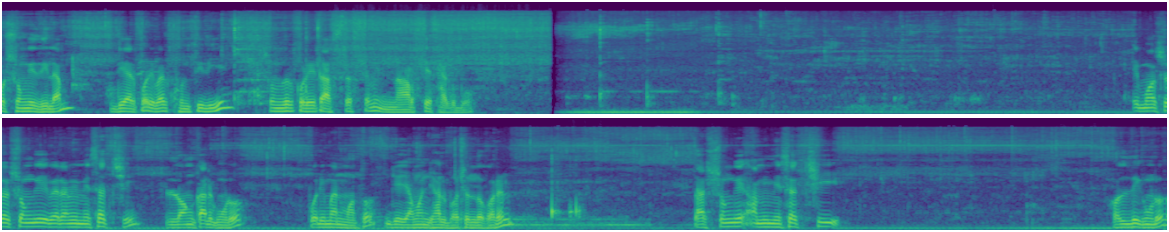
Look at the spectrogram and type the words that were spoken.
ওর সঙ্গে দিলাম। দেওয়ার পর এবার খুন্তি দিয়ে সুন্দর করে এটা আস্তে আস্তে আমি নাড়তে থাকব। এই মশলার সঙ্গে এবার আমি মেশাচ্ছি লঙ্কার গুঁড়ো, পরিমাণ মতো, যে যেমন ঝাল পছন্দ করেন। তার সঙ্গে আমি মেশাচ্ছি হলদি গুঁড়ো।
